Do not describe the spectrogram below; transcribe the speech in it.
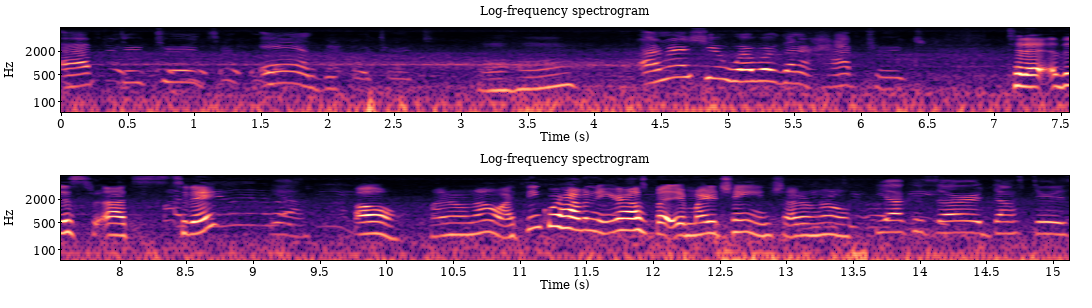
after church and before church. Mhm. I'm not sure where we're gonna have church. Today, this uh, today? Yeah, Oh, I don't know. I think we're having it at your house, but it might have changed. I don't know. yeah, cause our downstairs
